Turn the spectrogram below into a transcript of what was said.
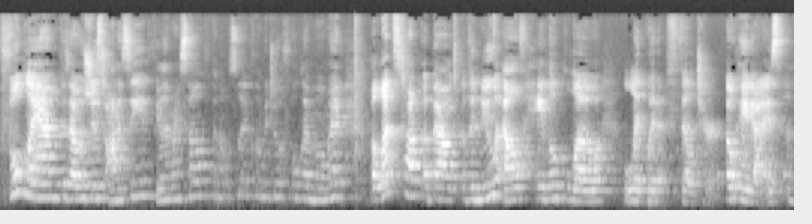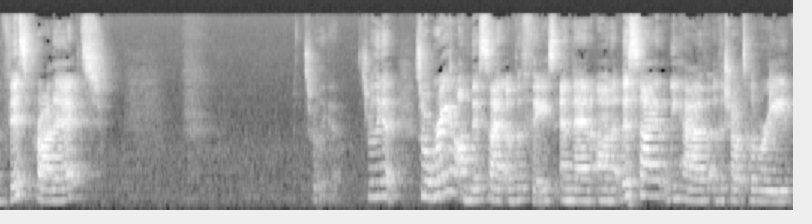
full glam because I was just honestly feeling myself and I was like, let me do a full glam moment. But let's talk about the new e.l.f. Halo Glow Liquid Filter. Okay guys, this product, it's really good. It's really good. So we're wearing it on this side of the face and then on this side we have the Charlotte Tilbury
